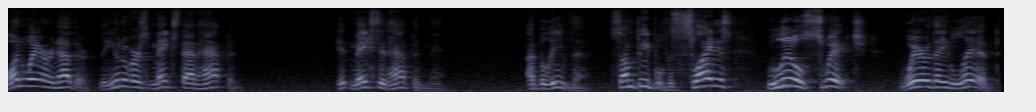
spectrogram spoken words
One way or another. The universe makes that happen. It makes it happen, man. I believe that. Some people, the slightest little switch where they lived.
